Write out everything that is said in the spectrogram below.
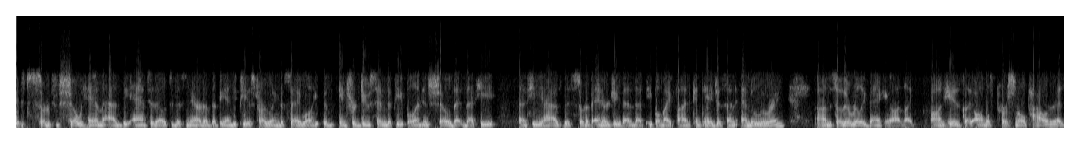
is to sort of show him as the antidote to this narrative that the NDP is struggling to say. Well, he, introduce him to people and, and show that that he that he has this sort of energy that, that people might find contagious and, and alluring. Um, so they're really banking on like on his like, almost personal power as,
